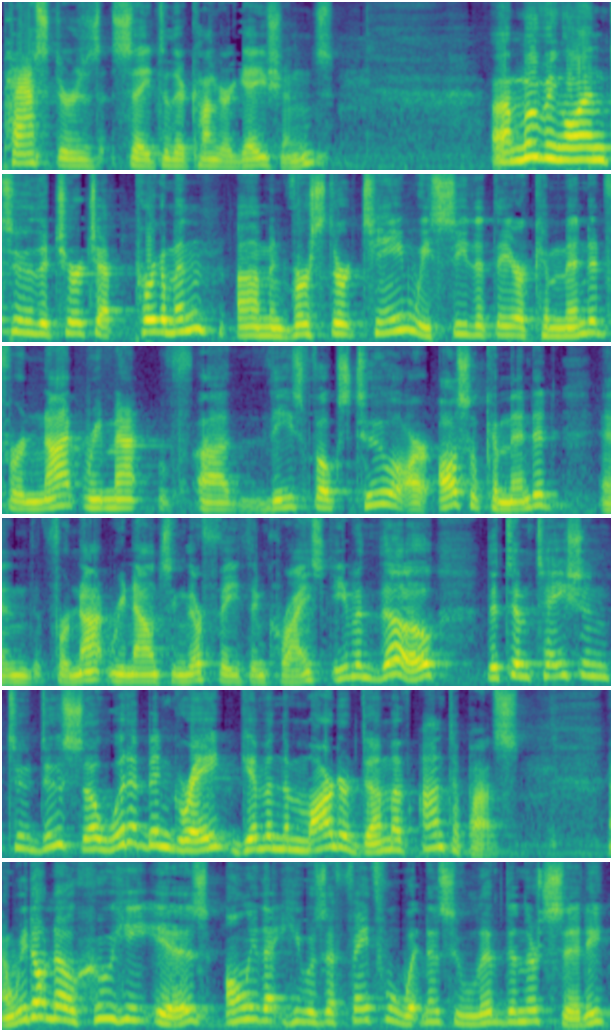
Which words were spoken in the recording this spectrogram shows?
pastors say to their congregations. Uh, moving on to the church at Pergamon, um, in verse 13, we see that they are commended for not, uh, these folks too are also commended and for not renouncing their faith in Christ, even though the temptation to do so would have been great given the martyrdom of Antipas. And we don't know who he is, only that he was a faithful witness who lived in their city,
